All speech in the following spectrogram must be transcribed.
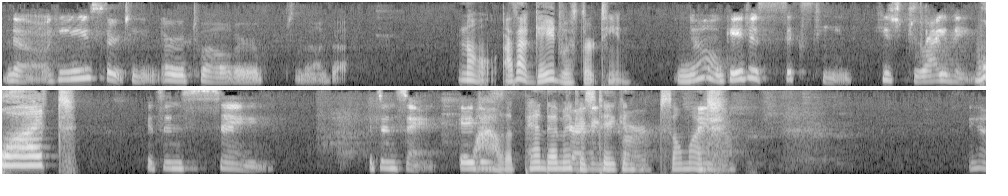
No, he's 13 or 12 or something like that. No, I thought Gage was thirteen. No, Gage is 16. He's driving. What? It's insane. It's insane. Gage Wow, is the pandemic has taken so much. Yeah.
